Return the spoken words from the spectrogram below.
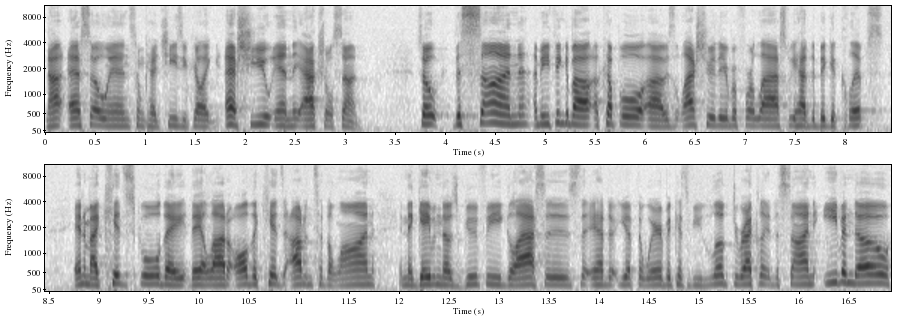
Not S O N, some kind of cheesy, like S U N, the actual sun. So the sun, I mean, think about a couple, uh, it was last year, the year before last, we had the big eclipse. And in my kids' school, they, they allowed all the kids out into the lawn and they gave them those goofy glasses that you, to, you have to wear because if you look directly at the sun, even though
